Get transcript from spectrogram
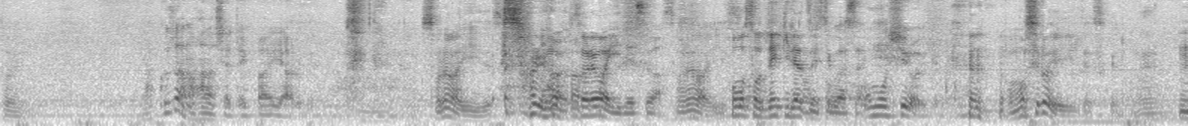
そういうの。ヤクザの話だっていっぱいある それはいいです。それはそれはいいですわ。それはいいです。放送できるやつにしてください。面白いけどね。面白いですけどね。うん。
